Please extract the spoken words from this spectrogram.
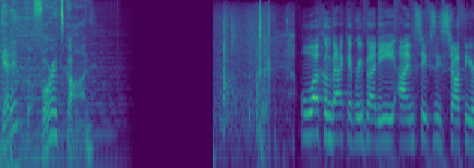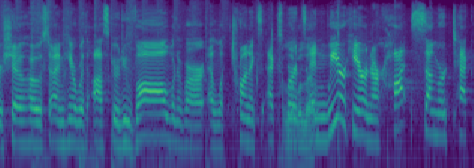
Get it before it's gone. Welcome back, everybody. I'm Stacey Stauffer, your show host. I'm here with Oscar Duval, one of our electronics experts, hello, hello. and we are here in our hot summer tech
